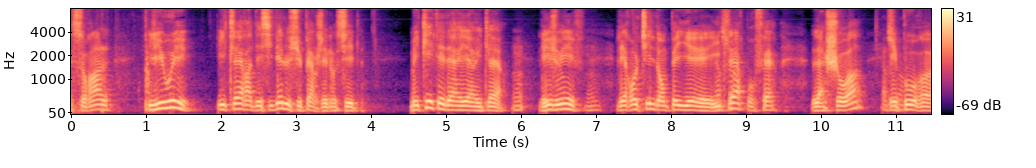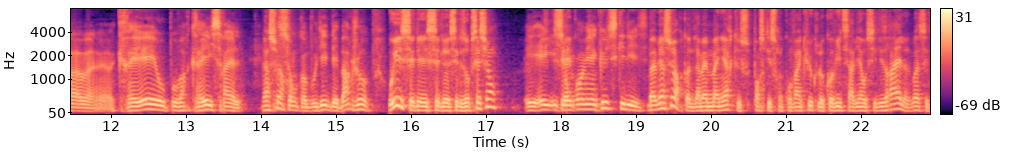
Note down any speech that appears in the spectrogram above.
Soral. Il dit oui, Hitler a décidé le super génocide. Mais qui était derrière Hitler? Les Juifs. Les Rothschild ont payé Hitler pour faire la Shoah et pour euh, créer ou pouvoir créer Israël. Bien sûr. Ils sont, comme vous dites, des barjots. Oui, c'est des, des, obsessions. Et, ils sont convaincus de ce qu'ils disent. Bah bien sûr, de la même manière que je pense qu'ils sont convaincus que le Covid, ça vient aussi d'Israël. Ouais, c'est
